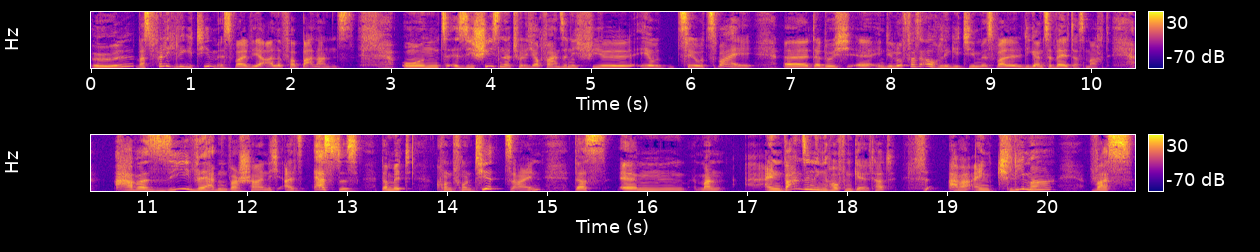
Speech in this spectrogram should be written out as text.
Öl, was völlig legitim ist, weil wir alle verballern Und äh, sie schießen natürlich auch wahnsinnig viel EO CO2 äh, dadurch äh, in die Luft, was auch legitim ist, weil die ganze Welt das macht. Aber sie werden wahrscheinlich als erstes damit konfrontiert sein, dass ähm, man einen wahnsinnigen Haufen Geld hat, aber ein Klima, was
